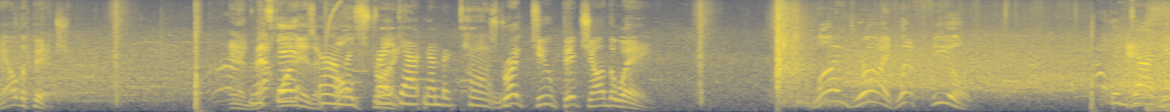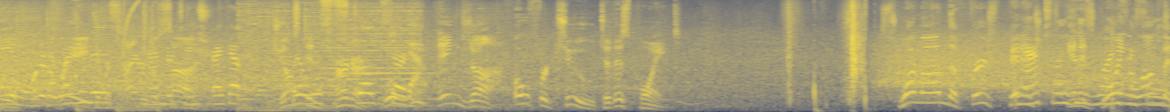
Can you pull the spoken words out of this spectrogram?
Now the pitch. And Let's that one is a um, called a strike. strikeout number 10. Strike two pitch on the way. Line drive left field. Good And job, he put it away to retire the number 10 side. strikeout. Justin Turner will lead out. things off. 0 for 2 to this point. Swung on the first pitch, And actually, and it's going along the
